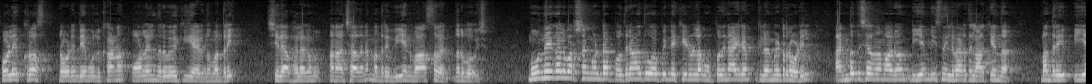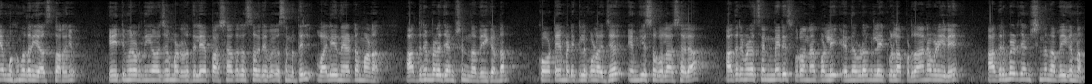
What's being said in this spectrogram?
ഹോളി ക്രോസ് റോഡിന്റെയും ഉദ്ഘാടനം ഓൺലൈനിൽ നിർവഹിക്കുകയായിരുന്നു മന്ത്രി. ശിലാഫലകം അനാച്ഛാദനം മന്ത്രി വി എൻ വാസവൻ നിർവഹിച്ചു. മൂന്നേകാൽ വർഷം കൊണ്ട് പൊതുമരാമത്ത് വകുപ്പിന്റെ കീഴിലുള്ള മുപ്പതിനായിരം കിലോമീറ്റർ റോഡിൽ അൻപത് ശതമാനവും ബി എം ബി സി നിലവാരത്തിലാക്കിയെന്ന് മന്ത്രി പി എ മുഹമ്മദ് റിയാസ് പറഞ്ഞു. ഏറ്റുമലൂർ നിയോജക മണ്ഡലത്തിലെ പശ്ചാത്തല സൗകര്യ വികസനത്തിൽ വലിയ നേട്ടമാണ് അതിരമ്പുഴ ജംഗ്ഷൻ നവീകരണം. Kottayam medical college M G സർവകലാശാല അതിരമ്പുഴ സെന്റ് മേരീസ് പുറാനപ്പള്ളി എന്നിവിടങ്ങളിലേക്കുള്ള പ്രധാന വഴിയിലെ അതിരമ്പുഴ ജംഗ്ഷന്റെ നവീകരണം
